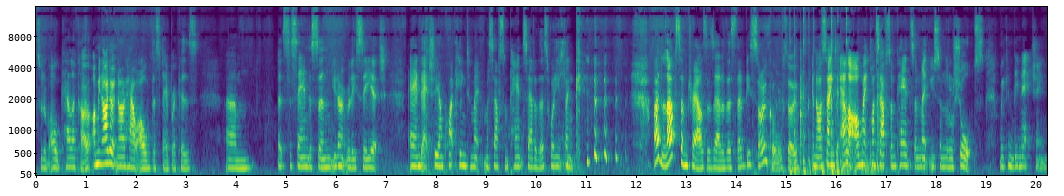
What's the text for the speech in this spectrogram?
sort of old calico I mean I don't know how old this fabric is um, it's a Sanderson. You don't really see it. And actually, I'm quite keen to make myself some pants out of this. What do you think? I'd love some trousers out of this. That'd be so cool. So, and I was saying to Ella, I'll make myself some pants and make you some little shorts. We can be matching.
